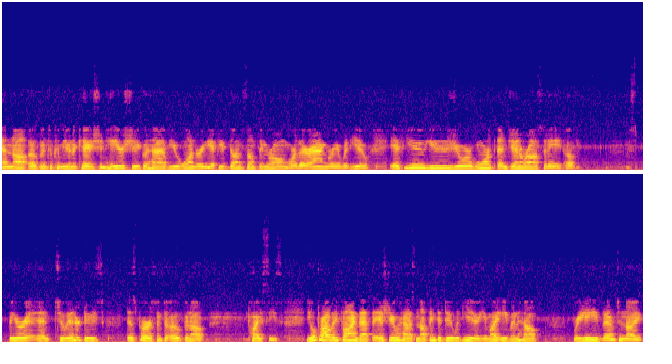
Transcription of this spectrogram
and not open to communication. He or she could have you wondering if you've done something wrong or they're angry with you. If you use your warmth and generosity of spirit and to introduce this person to open up, Pisces, you'll probably find that the issue has nothing to do with you. You might even help relieve them tonight.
